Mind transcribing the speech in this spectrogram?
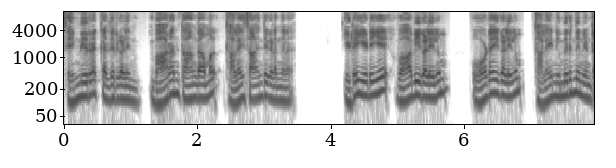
செந்நிற கதிர்களின் பாரம் தாங்காமல் தலை சாய்ந்து கிடந்தன. இடையிடையே வாவிகளிலும் ஓடைகளிலும் தலை நிமிர்ந்து நின்ற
